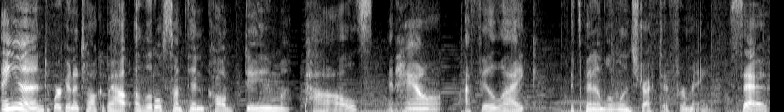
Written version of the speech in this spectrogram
And we're going to talk about a little something called Doom Piles and how I feel like it's been a little instructive for me. So,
